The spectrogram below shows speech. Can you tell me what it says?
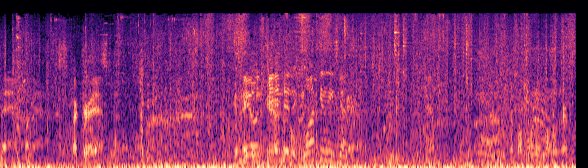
Back right. Hey, let's get into the, lock in these guys. Couple more, couple more, careful.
